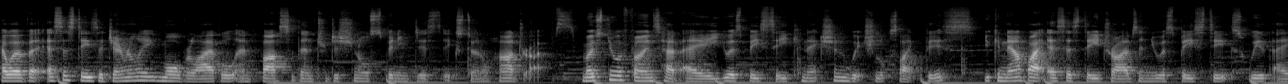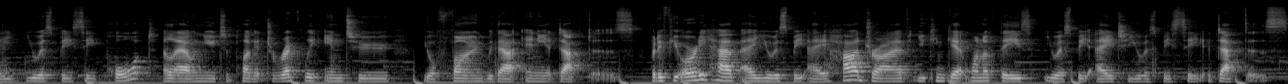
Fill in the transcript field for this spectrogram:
However, SSDs are generally more reliable and faster than traditional spinning disk external hard drives. Most newer phones have a USB-C connection which looks like this. You can now buy SSD drives and USB sticks with a USB-C port, allowing you to plug it directly into your phone without any adapters. But if you already have a USB-A hard drive, you can get one of these USB-A to USB-C adapters.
